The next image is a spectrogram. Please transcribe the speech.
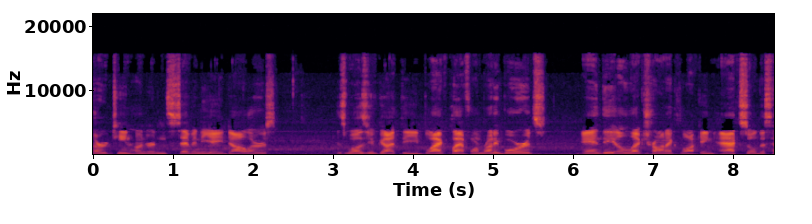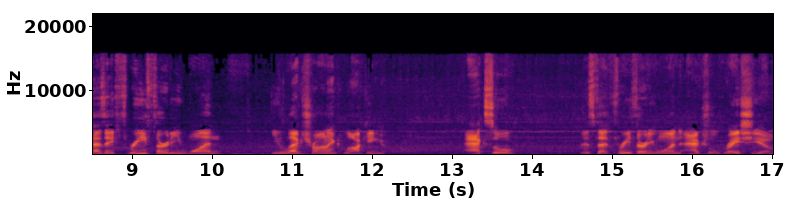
$1,378, as well as you've got the black platform running boards and the electronic locking axle. This has a 331 electronic locking axle. It's that 331 actual ratio.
